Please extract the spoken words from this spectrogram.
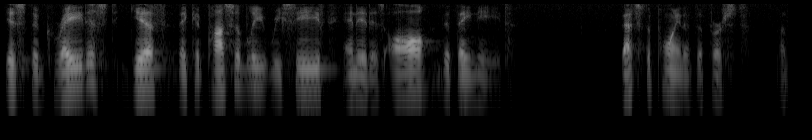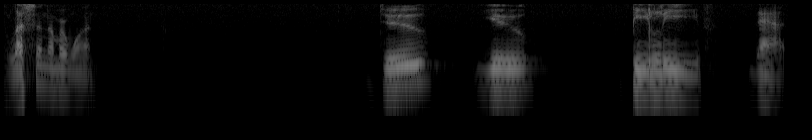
is the greatest gift they could possibly receive, and it is all that they need. That's the point of the first, of lesson number one. Do you believe that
